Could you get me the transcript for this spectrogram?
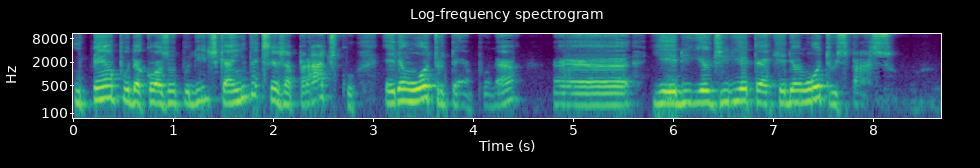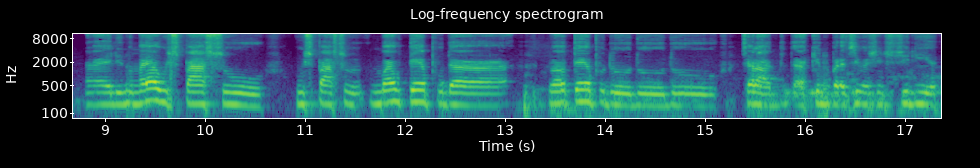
o tempo da cosmopolítica, ainda que seja prático, ele é um outro tempo. Né? É, e ele, eu diria até que ele é um outro espaço. Né? Ele não é o espaço um espaço, não é o tempo da, não é o tempo do, do, do, sei lá, aqui no Brasil a gente diria,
